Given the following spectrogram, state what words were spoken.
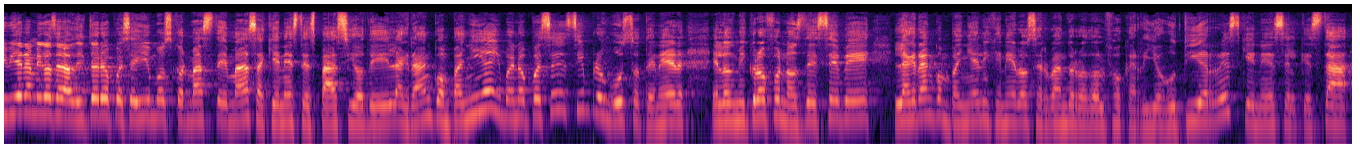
Y bien amigos del auditorio, pues seguimos con más temas aquí en este espacio de la gran compañía y bueno, pues es siempre un gusto tener en los micrófonos de CB la gran compañía el ingeniero Servando Rodolfo Carrillo Gutiérrez, quien es el que está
